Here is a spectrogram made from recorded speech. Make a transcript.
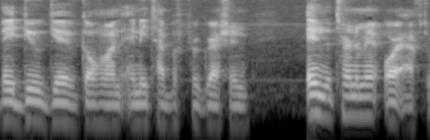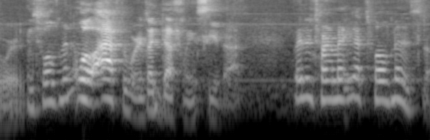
they do give Gohan any type of progression in the tournament or afterwards. In 12 minutes? Well, afterwards, I definitely see that. But in the tournament, you got 12 minutes, though.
